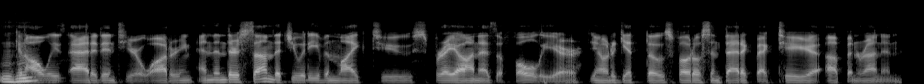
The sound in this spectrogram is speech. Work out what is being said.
you can Mhm. always add it into your watering. And then there's some that you would even like to spray on as a foliar, you know, to get those photosynthetic bacteria up and running.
